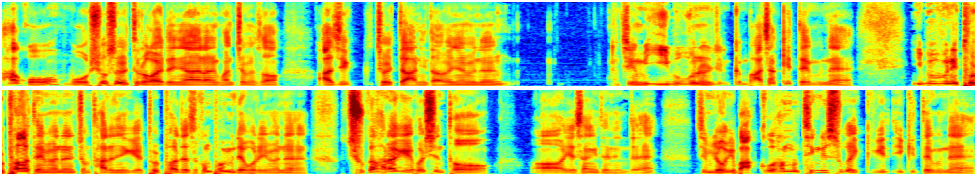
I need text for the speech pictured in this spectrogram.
하고 뭐 숏을 들어가야 되냐라는 관점에서 아직 절대 아니다. 왜냐면은 지금 이 부분을 그 맞았기 때문에 이 부분이 돌파가 되면은 좀 다른 얘기예요. 돌파돼서 컨펌이 돼버리면은 추가 하락이 훨씬 더 어, 예상이 되는데 지금 여기 맞고 한번 튕길 수가 있기, 있기 때문에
